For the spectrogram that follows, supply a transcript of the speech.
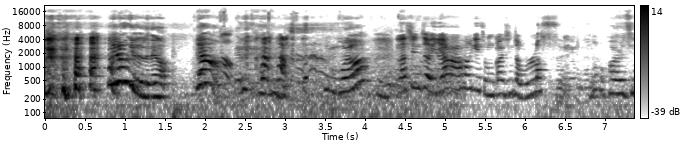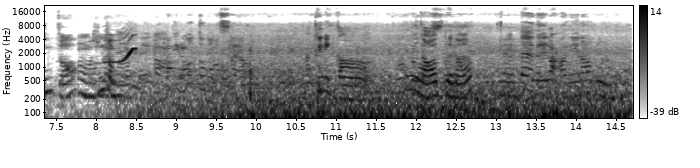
이러길래 내가 야! 이거 뭐야? 나 진짜 이양 하기 전까지 진짜 몰랐어 헐 진짜? 응 나 진짜 몰랐어 아 그니까 혜미 나와도 되나요? 근데 내가 아니라고요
